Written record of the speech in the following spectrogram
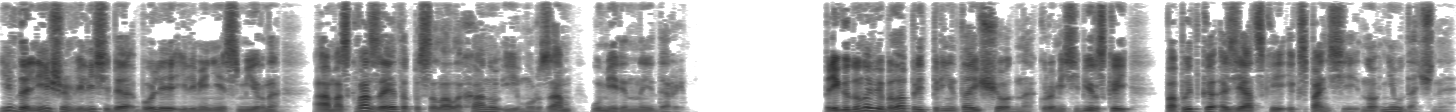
и в дальнейшем вели себя более или менее смирно, а Москва за это посылала хану и Мурзам умеренные дары. При Годунове была предпринята еще одна, кроме сибирской, попытка азиатской экспансии, но неудачная.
